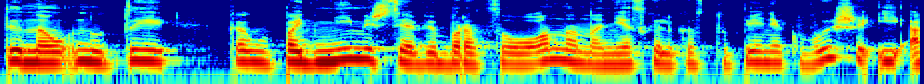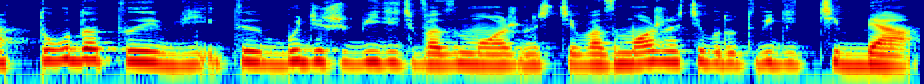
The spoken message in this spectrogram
Ты, ну, ты как бы поднимешься вибрационно на несколько ступенек выше, и оттуда ты, ты будешь видеть возможности, возможности будут видеть тебя,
